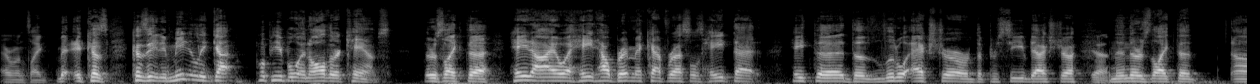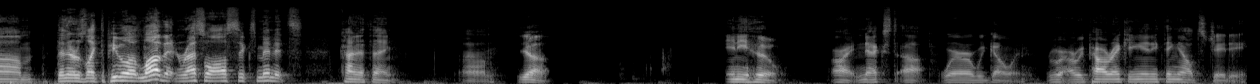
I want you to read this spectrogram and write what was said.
Everyone's like, because because it immediately got put people in all their camps. There's like the hate Iowa, hate how Brent Metcalf wrestles, hate that, hate the the little extra or the perceived extra, Yeah. and then there's like the um, then there's like the people that love it and wrestle all six minutes kind of thing. Um, Yeah. anywho, all right, next up, where are we going? Are we power ranking anything else, JD?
